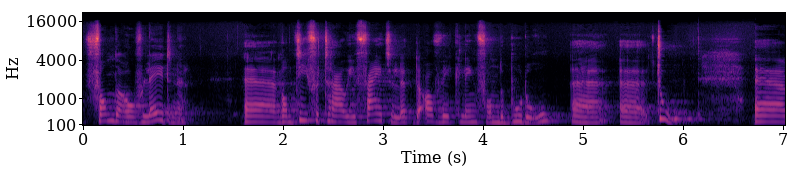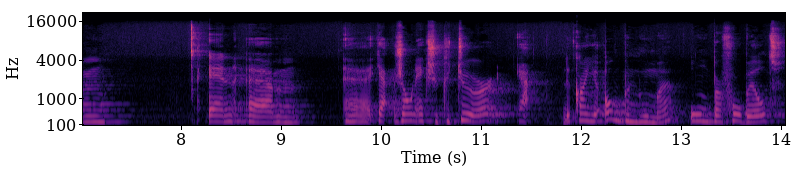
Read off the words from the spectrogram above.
van de overledene. Uh, want die vertrouw je feitelijk de afwikkeling van de boedel uh, uh, toe. Um, en um, ja, zo'n executeur ja, dat kan je ook benoemen om bijvoorbeeld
